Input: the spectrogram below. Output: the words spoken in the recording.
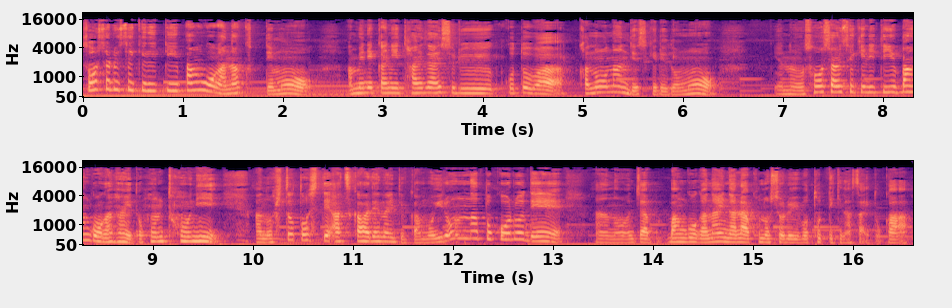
ソーシャルセキュリティ番号がなくてもアメリカに滞在することは可能なんですけれどもあのソーシャルセキュリティ番号がないと本当に あの人として扱われないというかもういろんなところであのじゃあ番号がないならこの書類を取ってきなさいとか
